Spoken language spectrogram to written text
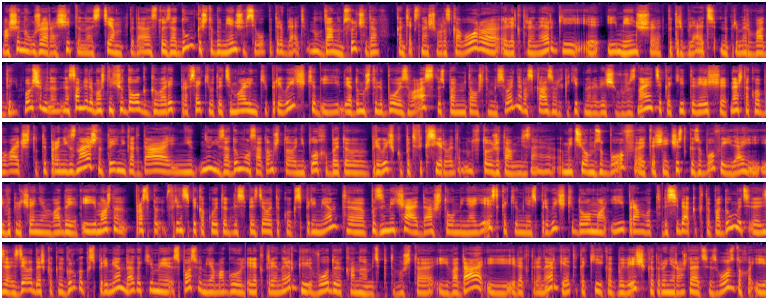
машина уже рассчитана с тем, да, с той задумкой, чтобы меньше всего потреблять. Ну, в данном случае, да, в контексте нашего разговора, электроэнергии и меньше потреблять, например, воды. В общем, на самом деле, можно еще долго говорить про всякие вот эти маленькие привычки, и я думаю, что любой из вас, то есть помимо того, что мы сегодня рассказывали, какие-то, наверное, вещи вы уже знаете, какие-то вещи, знаешь, такое бывает, что ты про них знаешь, но ты никогда не, ну, не задумывался о том, что неплохо бы эту привычку подфиксировать, ну, с той же там, не знаю, мытьем зубов, э, точнее, чисткой зубов и, да, и, и выключением воды. И можно просто, в принципе, какой-то для себя сделать такой эксперимент, э, позамечать, да, что у меня есть, какие у меня есть привычки дома, и прям вот для себя как-то подумать, э, не знаю, сделать даже как игру, как эксперимент, да, какими способами я могу электроэнергию и воду экономить, потому что и вода, и электроэнергия — это такие как бы вещи, которые не рождаются рождаются из воздуха. И,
